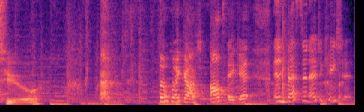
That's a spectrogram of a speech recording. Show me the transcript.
to. oh my gosh, I'll take it. Invest in education.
